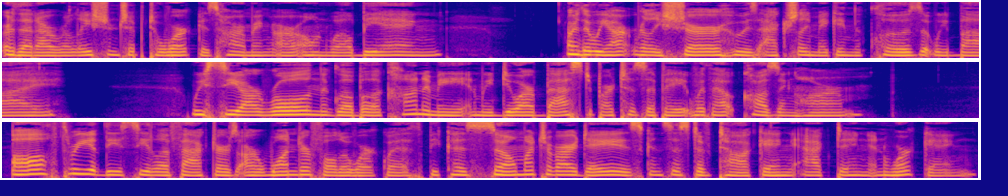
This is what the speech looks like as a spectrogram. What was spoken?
or that our relationship to work is harming our own well being, or that we aren't really sure who is actually making the clothes that we buy. We see our role in the global economy and we do our best to participate without causing harm. All three of these Sila factors are wonderful to work with because so much of our days consist of talking, acting, and working.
